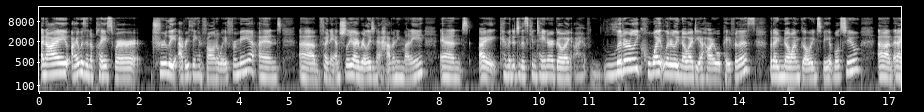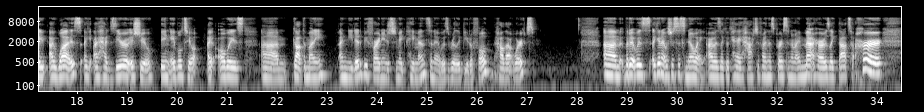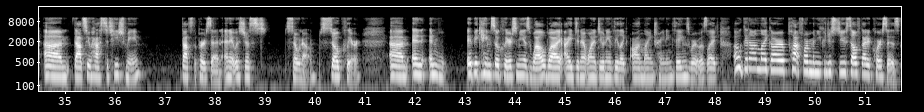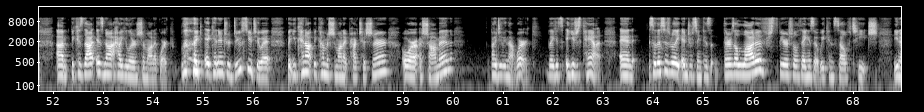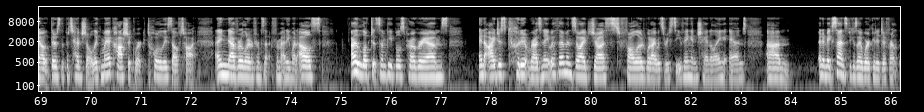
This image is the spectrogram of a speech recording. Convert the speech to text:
and I I was in a place where truly everything had fallen away from me and um, financially i really didn't have any money. And i committed to this container going i have literally quite literally no idea how i will pay for this but i know i'm going to be able to. Um, and i, I was I, I had zero issue being able to. I always um, got the money i needed before i needed to make payments and it was really beautiful how that worked um, but it was again, it was just this knowing. I was like, okay, I have to find this person. And I met her. I was like, that's her. Um, that's who has to teach me. That's the person. And it was just so known, so clear. Um, and and it became so clear to me as well why I didn't want to do any of the like online training things where it was like, oh, get on like our platform and you can just do self guided courses. Um, because that is not how you learn shamanic work. like it can introduce you to it, but you cannot become a shamanic practitioner or a shaman by doing that work. Like it's, you just can't. And so this is really interesting because there's a lot of spiritual things that we can self-teach. You know there's the potential. Like my akashic work totally self-taught. I never learned from from anyone else. I looked at some people's programs and i just couldn't resonate with them and so i just followed what i was receiving and channeling and um and it makes sense because i work in a different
